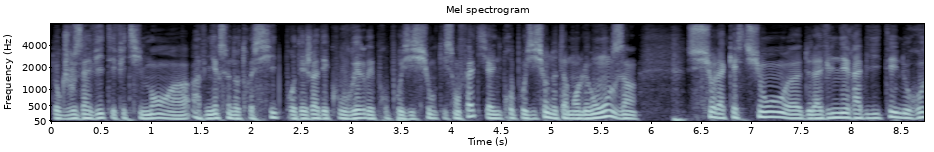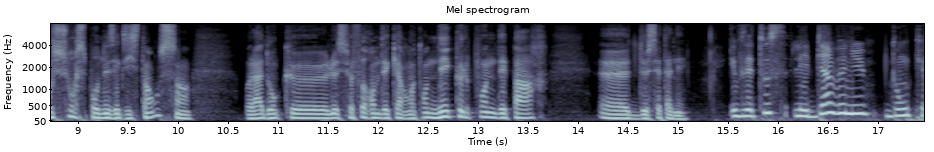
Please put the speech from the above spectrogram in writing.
Donc je vous invite effectivement à, venir sur notre site pour déjà découvrir les propositions qui sont faites. Il y a une proposition, notamment le 11, sur la question de la vulnérabilité, une ressource pour nos existences. Voilà, donc le, ce forum des 40 ans n'est que le point de départ de cette année. Et vous êtes tous les bienvenus donc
